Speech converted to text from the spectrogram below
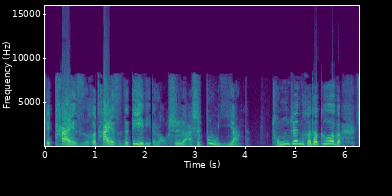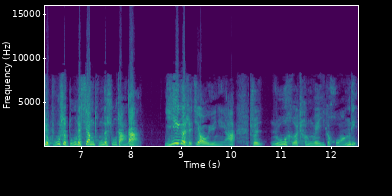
这太子和太子的弟弟的老师啊是不一样的。崇祯和他哥哥就不是读着相同的书长大的，一个是教育你啊，说如何成为一个皇帝，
